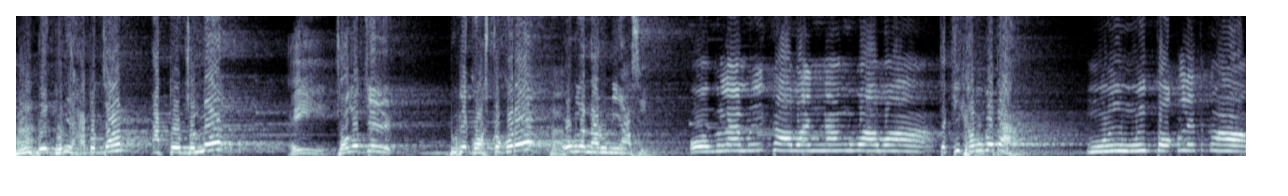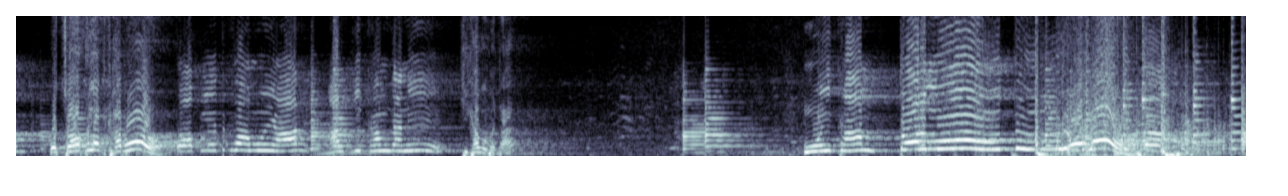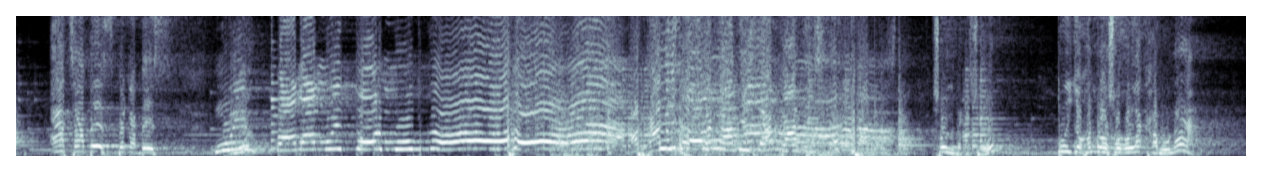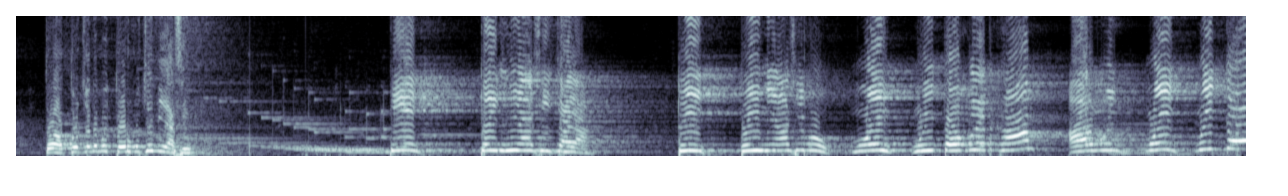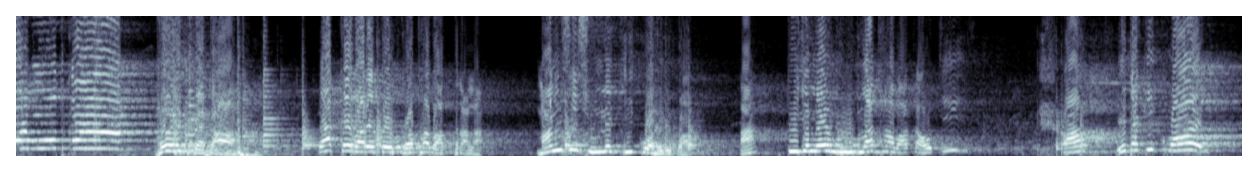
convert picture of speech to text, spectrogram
হ্যাঁ। বেগ ধরি হাটত যান আর তোর জন্যে এই জলত যে ডুবে কষ্ট করে। ওগুলা নাড়ু নিয়ে আসি। ওগুলা মুই খাবার নাং বাবা। তা কি খাব বেটা? মুই মুই চকলেট খাম। ও চকলেট খাব? চকলেট খাম মুই আর আর কি খাম জানি? কি খাব বেটা? মুই খাম তোর আচ্ছা বেশ বেটা বেশ। মুই বাবা মুই তোর মুখ কাঁদিস না, কাঁদিস না, কাঁদিস না। শোন বেটা শোন। তুই যখন রসগোল্লা খাব না তো তোর জন্য মুই তরমুজে নিয়ে আসি। ঠিক তুই নিয়ে আসিস যায়া তুই তুই নিয়ে আসিব মুই মুই চকলেট খাম আর মুই মুই মুই তোর মুদ খাম। হেট বেটা একেবারে তোর কথাবার্তালা। মানুষে শুনলে কি কহে রে বাপ আ? তুই যে মোর মুদলা খাওয়া চাচ্ছিস আ এটা কি কয়?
